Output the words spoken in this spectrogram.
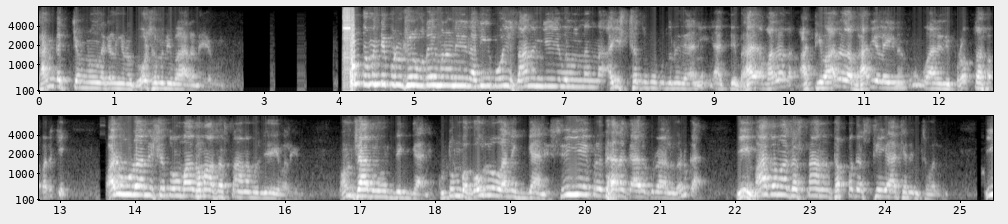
సాంగత్యం వల్ల కలిగిన దోషము నివారణ కొంతమంది పురుషులు ఉదయముననే నదికి పోయి స్నానం చేయవలనన్న అయిష్టత చూపుదురు కానీ అట్టి అట్టి వారల భార్యలైనను వారిని ప్రోత్సాహపరిచి వారు కూడా నిష్ఠతో మాఘమాస స్నానములు చేయవలేను. వంశాభివృద్ధికి కానీ కుటుంబ గౌరవానికి కానీ స్త్రీయే ప్రధాన కారకురాలు కనుక ఈ మాఘమాస స్నానం తప్పక స్త్రీ ఆచరించవలను. ఈ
